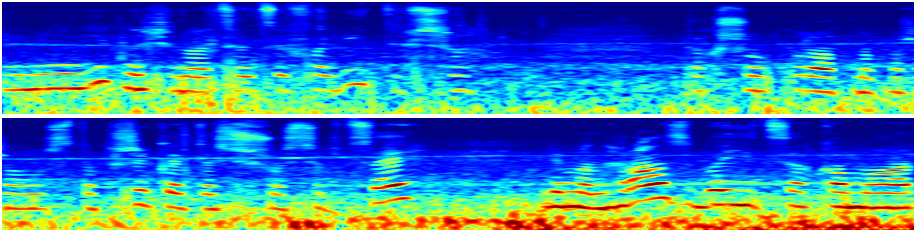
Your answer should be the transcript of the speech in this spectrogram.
І менінгіт починається, енцефаліт і все. Так що акуратно, пожалуйста, пшикайтесь щось об цей. Лімонграс боїться комар.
